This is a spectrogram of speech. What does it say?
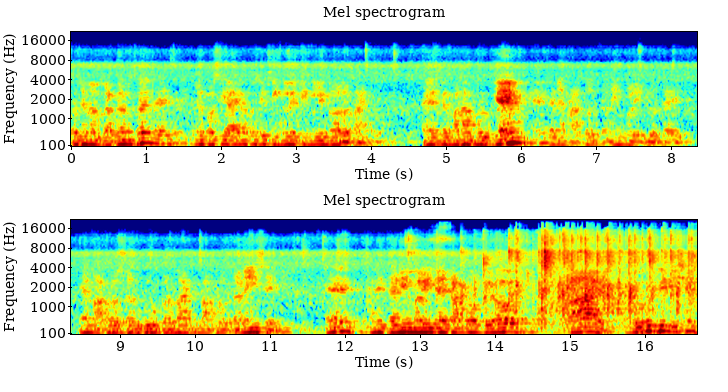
પછી એના લગ્ન થાય ને, એટલે પછી આયા પછી ટીંગલે ટીંગલી ન રમાય. એટલે મહાપુર કેમ? એને હાથો ધણી મળી ગયો સાહેબ. એમ આપણો સદગુરુ પરમાત્મા આપણો ધણી છે. હે? અને ધણી મળી જાય તો આપણો બેડો પાર ગુરુથી વિશેષ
